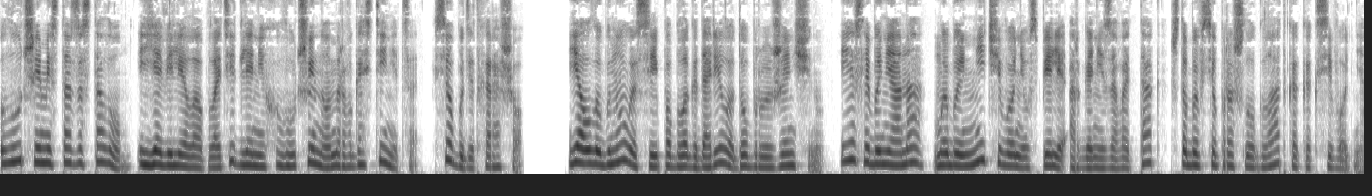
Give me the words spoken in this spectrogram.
лучшие места за столом, и я велела оплатить для них лучший номер в гостинице. Все будет хорошо». Я улыбнулась и поблагодарила добрую женщину. Если бы не она, мы бы ничего не успели организовать так, чтобы все прошло гладко, как сегодня.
